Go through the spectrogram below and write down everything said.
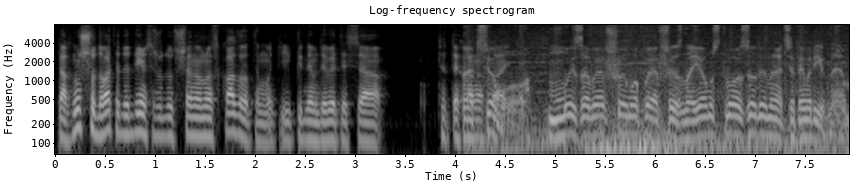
Так, ну що, давайте додивимося, що тут ще нам розказуватимуть, і підемо дивитися ТТХ на цьому ми завершуємо перше знайомство з 11 рівнем.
